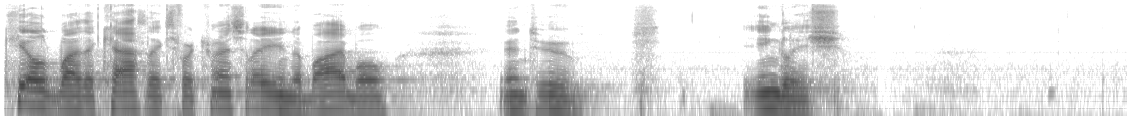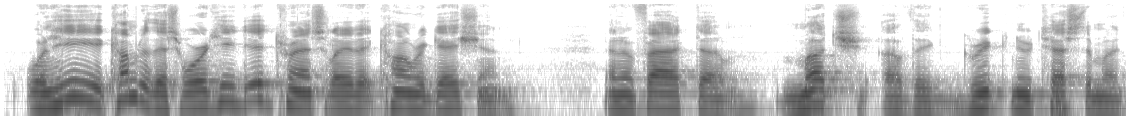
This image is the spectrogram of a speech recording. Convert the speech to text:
killed by the Catholics for translating the Bible into English, when he come to this word, he did translate it congregation. And in fact, um, much of the Greek New Testament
